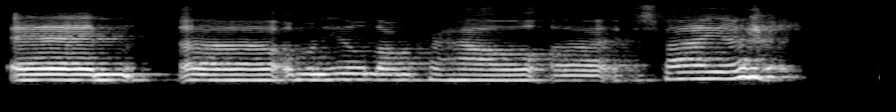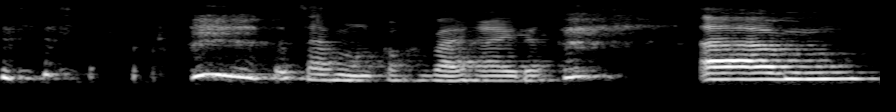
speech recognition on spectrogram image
En uh, om een heel lang verhaal even zwaaien. dat Tuinman kan voorbij rijden. Um,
